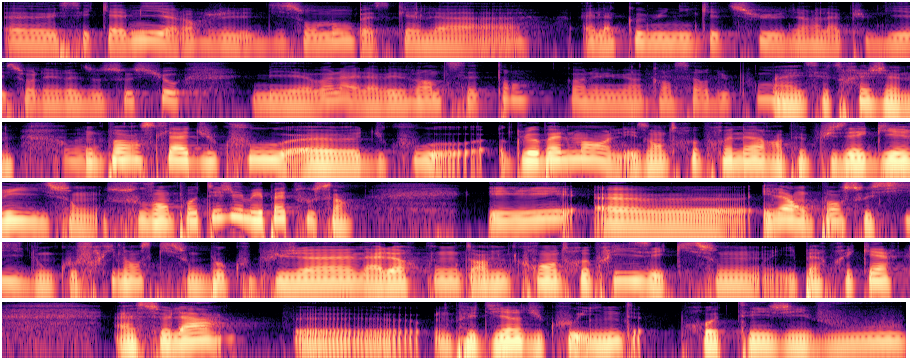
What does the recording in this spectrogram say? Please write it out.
c'est Camille, alors je dis son nom parce qu'elle a, elle a communiqué dessus, elle a publié sur les réseaux sociaux. Mais euh, voilà, elle avait 27 ans quand elle a eu un cancer du poumon. Oui, c'est très jeune. On pense là, du coup, euh, du coup, globalement, les entrepreneurs un peu plus aguerris, ils sont souvent protégés, mais pas tous. Hein. Et, euh, et, là, on pense aussi donc aux freelances qui sont beaucoup plus jeunes, à leur compte en micro-entreprise et qui sont hyper précaires. À cela, on peut dire du coup, Inde, protégez-vous,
